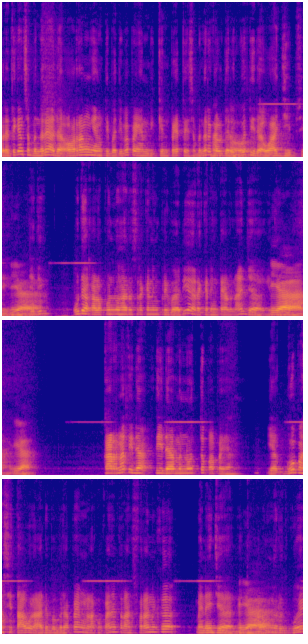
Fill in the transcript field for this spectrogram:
Berarti kan sebenarnya ada orang yang tiba-tiba pengen bikin PT. Sebenarnya kalau dari gue tidak wajib sih. Iya. Jadi udah kalaupun lu harus rekening pribadi ya rekening talent aja gitu. iya iya Karena tidak tidak menutup apa ya? Ya gue masih tahu lah ada beberapa yang melakukannya transferan ke manajer. Gitu. Iya. Kalau menurut gue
